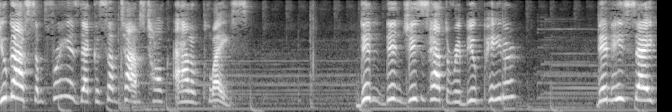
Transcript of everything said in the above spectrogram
You got some friends that could sometimes talk out of place. Didn't, didn't Jesus have to rebuke Peter? Didn't he say,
